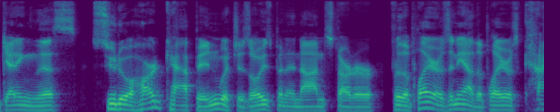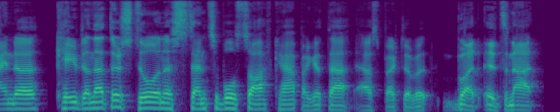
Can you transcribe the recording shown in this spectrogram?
getting this pseudo hard cap in, which has always been a non starter for the players. And yeah, the players kind of caved on that. There's still an ostensible soft cap. I get that aspect of it, but it's not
